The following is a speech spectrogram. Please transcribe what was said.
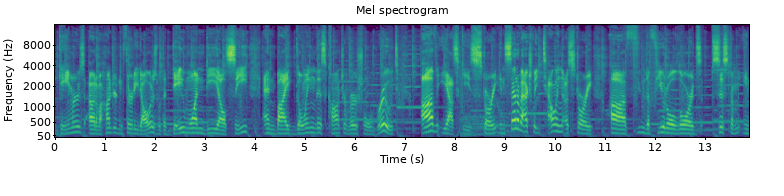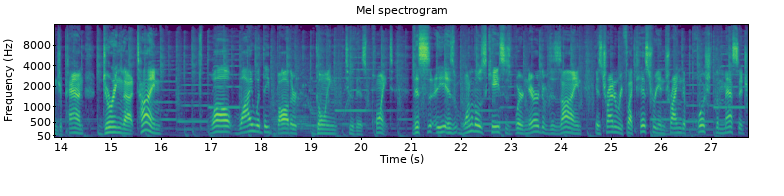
gamers out of $130 with a day one DLC? And by going this controversial route, of Yatsuki's story instead of actually telling a story of the feudal lord's system in Japan during that time, well, why would they bother going to this point? This is one of those cases where narrative design is trying to reflect history and trying to push the message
